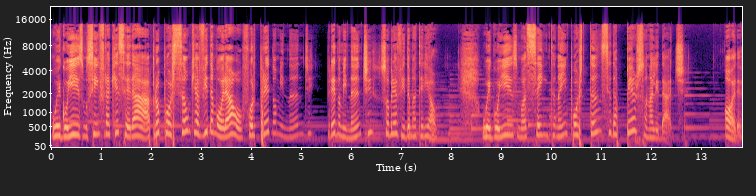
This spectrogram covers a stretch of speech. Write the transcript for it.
O egoísmo se enfraquecerá à proporção que a vida moral for predominante, predominante sobre a vida material. O egoísmo assenta na importância da personalidade. Ora,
